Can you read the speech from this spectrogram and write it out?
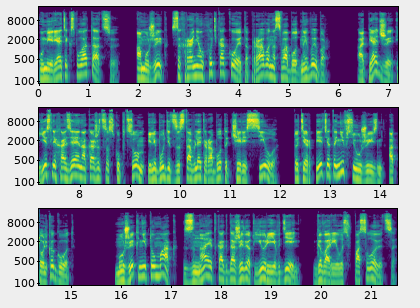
умерять эксплуатацию, а мужик сохранял хоть какое-то право на свободный выбор. Опять же, если хозяин окажется скупцом или будет заставлять работать через силу, то терпеть это не всю жизнь, а только год. Мужик не тумак, знает, когда живет Юрьев день, говорилось в пословице.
